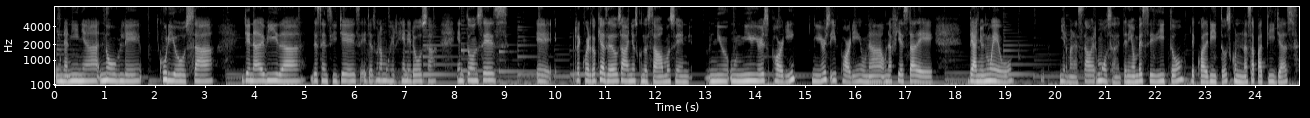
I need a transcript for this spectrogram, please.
una niña noble, curiosa, llena de vida, de sencillez, ella es una mujer generosa, entonces eh, recuerdo que hace dos años cuando estábamos en un New Year's Party, New Year's Eve Party, una, una fiesta de, de Año Nuevo. Mi hermana estaba hermosa, tenía un vestidito de cuadritos con unas zapatillas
